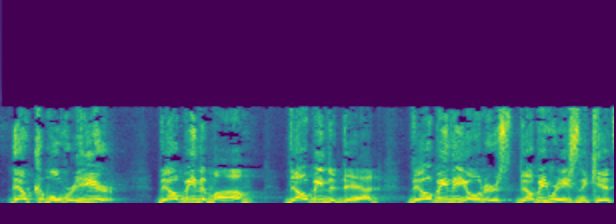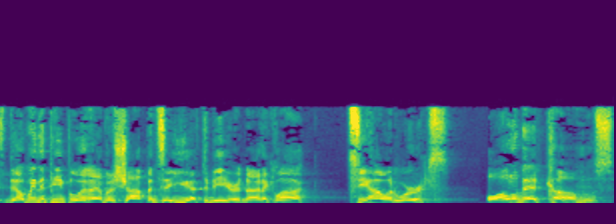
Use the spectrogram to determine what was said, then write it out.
They'll come over here. They'll be the mom. They'll be the dad. They'll be the owners. They'll be raising the kids. They'll be the people that have a shop and say, you have to be here at nine o'clock. See how it works? All of that comes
